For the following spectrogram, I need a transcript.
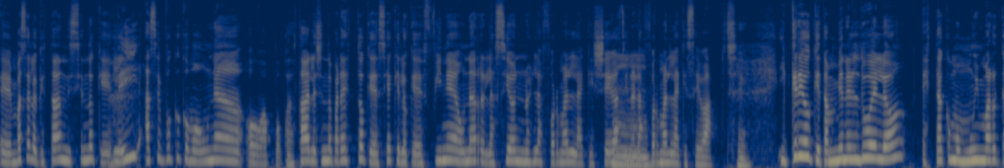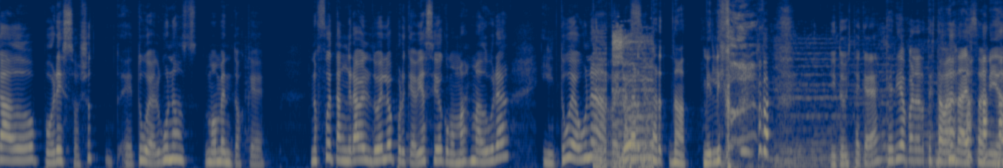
eh, en base a lo que estaban diciendo, que leí hace poco como una, o a cuando estaba leyendo para esto, que decía que lo que define a una relación no es la forma en la que llega, sino la Mm. forma en la que se va. Sí. Y creo que también el duelo está como muy marcado por eso. Yo eh, tuve algunos momentos que no fue tan grave el duelo porque había sido como más madura y tuve una relación... No, mil disculpas. ¿Y tuviste qué? Quería ponerte esta banda de sonido.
